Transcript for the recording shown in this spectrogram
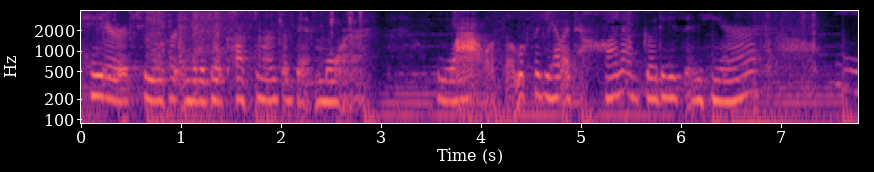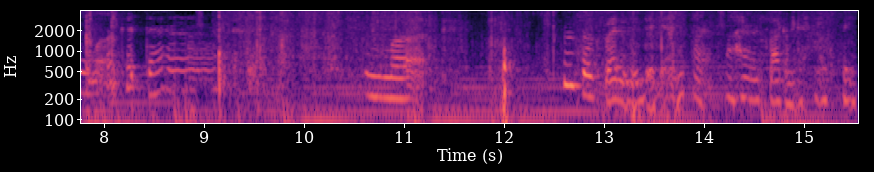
cater to her individual customers a bit more. Wow, so it looks like we have a ton of goodies in here. Look at that. Look. I'm so excited to dig in. All right, my hair is back in there. Let's see.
